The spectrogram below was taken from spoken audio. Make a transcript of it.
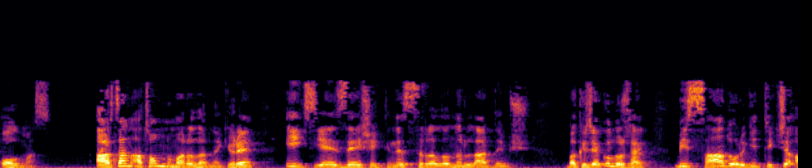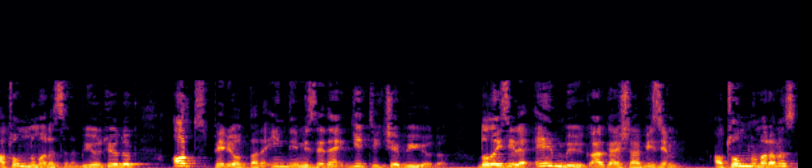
olmaz. Artan atom numaralarına göre x, y, z şeklinde sıralanırlar demiş. Bakacak olursak biz sağa doğru gittikçe atom numarasını büyütüyorduk. Alt periyotlara indiğimizde de gittikçe büyüyordu. Dolayısıyla en büyük arkadaşlar bizim atom numaramız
